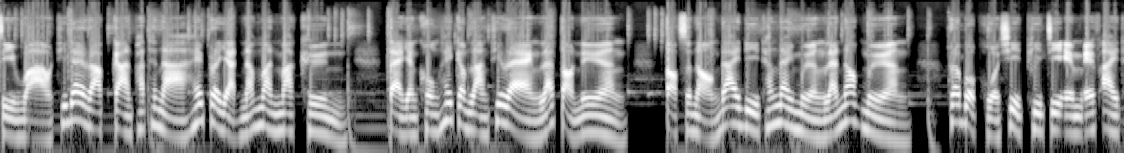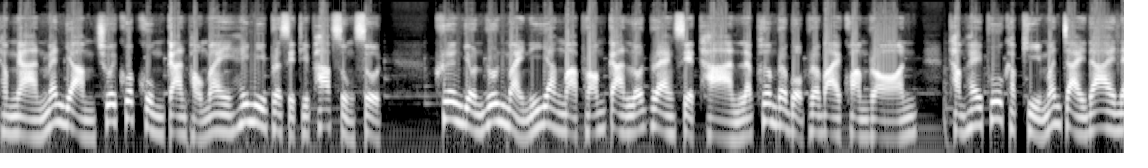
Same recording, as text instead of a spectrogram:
4วาล์วที่ได้รับการพัฒนาให้ประหยัดน้ำมันมากขึ้น แต่ยังคงให้กำลังที่แรงและต่อเนื่อง ตอบสนองได้ดีทั้งในเมืองและนอกเมือง ระบบหัวฉีด PGM-FI ทำงานแม่นยำช่วยควบคุมการเผาไหม้ให้มีประสิทธิภาพสูงสุด เครื่องยนต์รุ่นใหม่นี้ยังมาพร้อมการลดแรงเสียดทาน และเพิ่มระบบระบายความร้อนทำให้ผู้ขับขี่มั่นใจได้ใน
